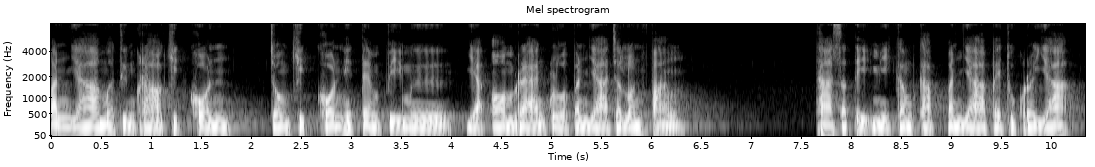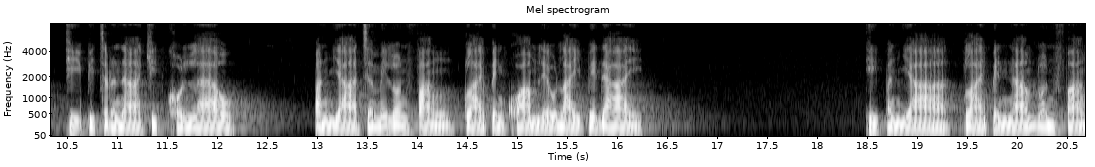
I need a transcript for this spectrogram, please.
ปัญญาเมื่อถึงคราวคิดค้น จงคิดค้นให้เต็มฝีมือ อย่าออมแรงกลัวปัญญาจะล้นฝั่ง ถ้าสติมีกำกับปัญญาไปทุกระยะที่พิจารณาคิดค้นแล้ว ปัญญาจะไม่ล้นฝั่งกลายเป็นความเหลวไหลไปได้ ที่ปัญญากลายเป็นน้ำล้นฝั่ง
